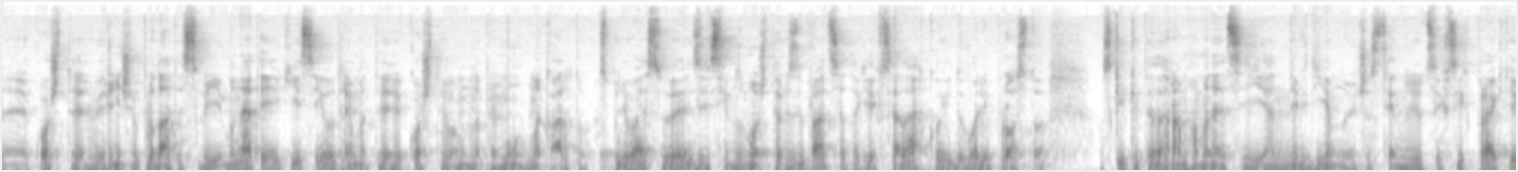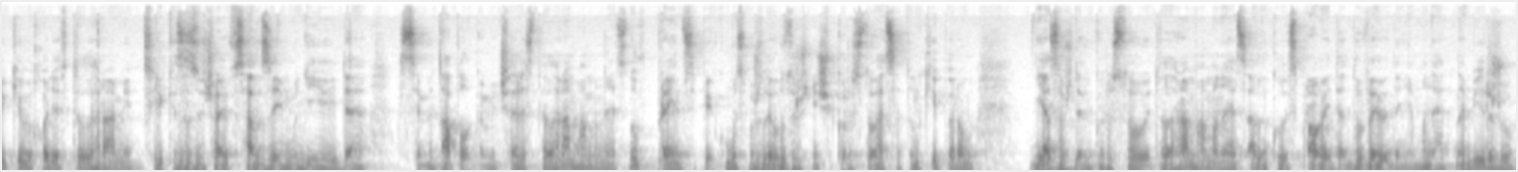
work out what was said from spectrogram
е, кошти, вірніше продати свої монети якісь і отримати кошти вам напряму на карту. Сподіваюсь, ви зі всім зможете розібратися, так як все легко і доволі просто. Оскільки Telegram-гаманець є невід'ємною частиною цих всіх проєктів, які виходять в Телеграмі, оскільки зазвичай вся взаємодія йде з цими тапалками через Telegram-гаманець, ну, в принципі, комусь можливо зручніше користуватися тонкіпером. Я завжди використовую Telegram-гаманець, але коли справа йде до виведення монет на біржу,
